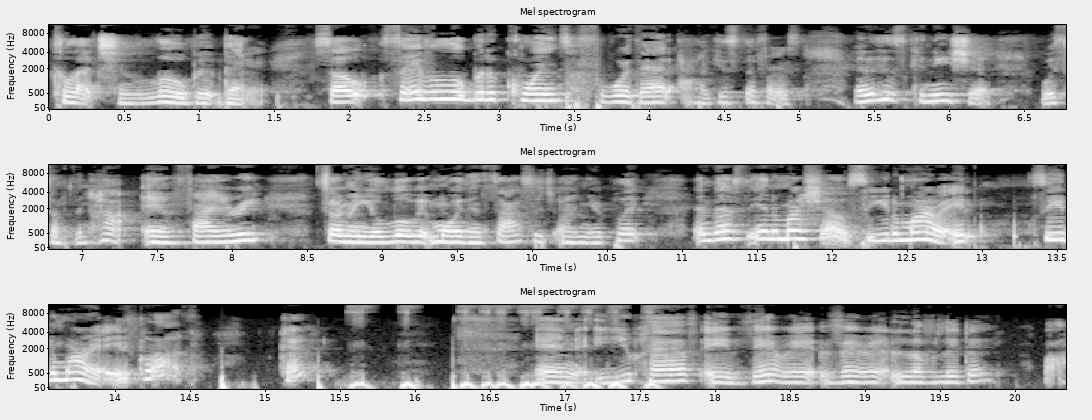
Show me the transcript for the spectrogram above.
collection a little bit better. So save a little bit of coins for that August the 1st. And this is Kanisha with something hot and fiery, serving you a little bit more than sausage on your plate. And that's the end of my show. See you tomorrow. Eight, see you tomorrow at 8 o'clock. Okay? And you have a very, very lovely day. Bye.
